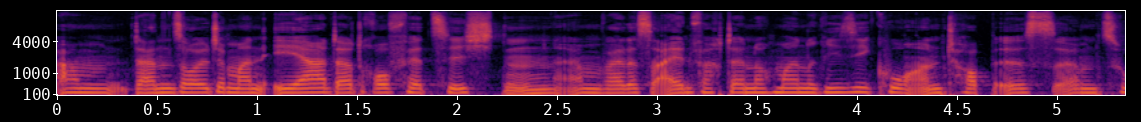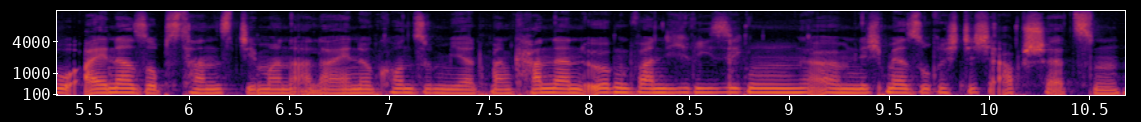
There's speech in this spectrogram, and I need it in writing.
Ähm, dann sollte man eher darauf verzichten, ähm, weil das einfach dann nochmal ein Risiko on top ist ähm, zu einer Substanz, die man alleine konsumiert. Man kann dann irgendwann die Risiken ähm, nicht mehr so richtig abschätzen.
